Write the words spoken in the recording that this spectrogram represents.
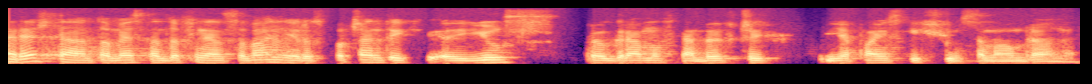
reszta natomiast na dofinansowanie rozpoczętych już programów nabywczych japońskich sił samoobrony.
